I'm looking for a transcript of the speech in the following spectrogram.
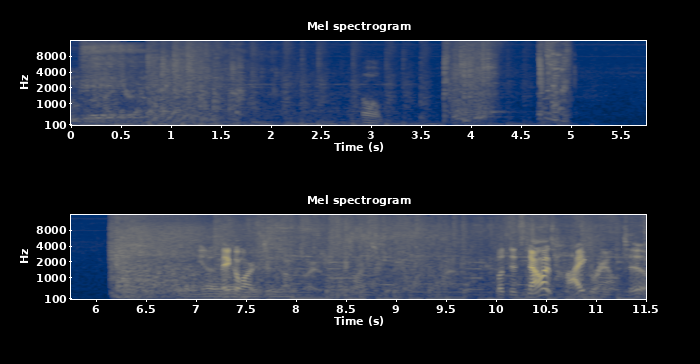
Ooh, Oh. Yeah, MakoMart is sorry. MakoMart is really going But it's now has high ground too.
